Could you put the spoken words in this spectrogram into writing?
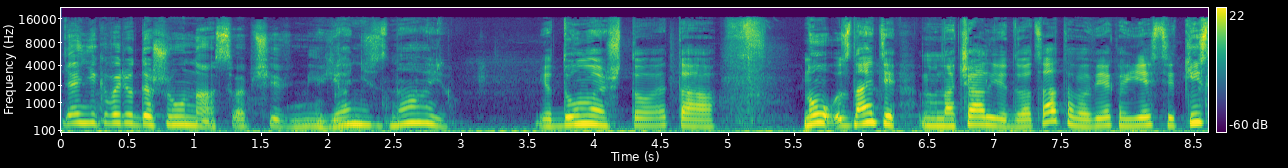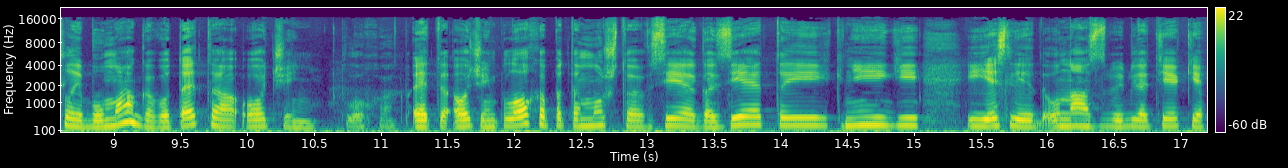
Я не говорю даже у нас вообще в мире. Я не знаю. Я думаю, что это... Ну, знаете, в начале 20 века есть кислая бумага, вот это очень плохо. Это очень плохо, потому что все газеты, книги, и если у нас в библиотеке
